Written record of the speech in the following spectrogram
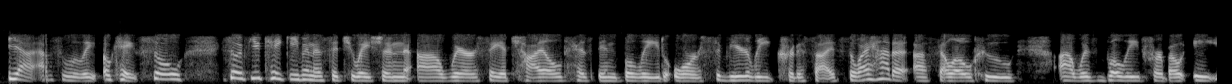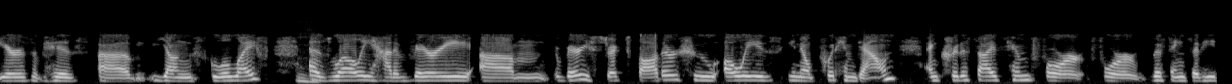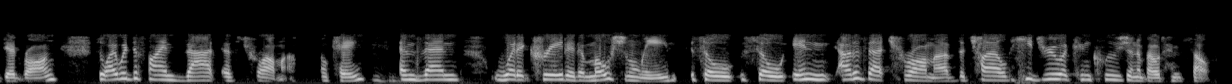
Yeah, absolutely. Okay, so so if you take even a situation uh, where, say, a child has been bullied or severely criticized. So I had a, a fellow who uh, was bullied for about eight years of his um, young school life, mm-hmm. as well. He had a very um, very strict father who always, you know, put him down and criticized him for for the things that he did wrong. So I would define that as trauma okay? Mm-hmm. and then what it created emotionally so so in out of that trauma the child he drew a conclusion about himself.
